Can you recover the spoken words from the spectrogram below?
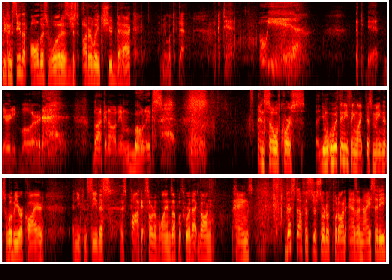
you can see that all this wood is just utterly chewed to heck. I mean, look at that. Look at that. Oh yeah. Look at that dirty board. Blocking all them bullets. And so, of course, with anything like this, maintenance will be required. And you can see this, this pocket sort of lines up with where that gong hangs. This stuff is just sort of put on as a nicety.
